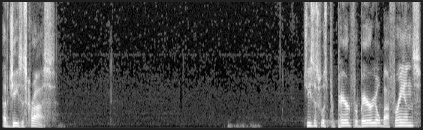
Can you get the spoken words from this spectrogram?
of Jesus Christ. Jesus was prepared for burial by friends.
